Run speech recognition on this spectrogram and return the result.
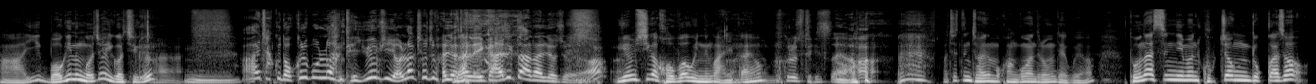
아, 이 먹이는 거죠, 이거 지금? 아. 음. 아 자꾸 너클볼러한테 UMC 연락처 좀 알려달라니까 아직도 안 알려줘요. UMC가 거부하고 있는 거 아닐까요? 뭐 그럴 수도 있어요. 어. 어쨌든 저희는 뭐 광고만 들어오면 되고요. 도나스님은 국정교과서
